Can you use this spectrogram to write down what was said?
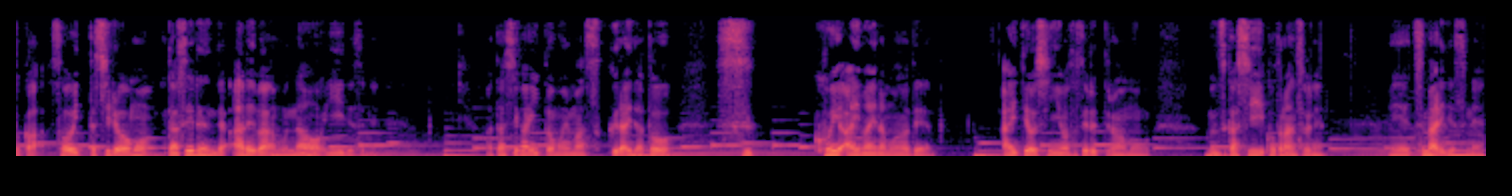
とかそういった資料も出せるんであればもうなおいいですね。私がいいと思いますぐらいだとすっごい曖昧なもので相手を信用させるっていうのはもう難しいことなんですよね、えー、つまりですね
